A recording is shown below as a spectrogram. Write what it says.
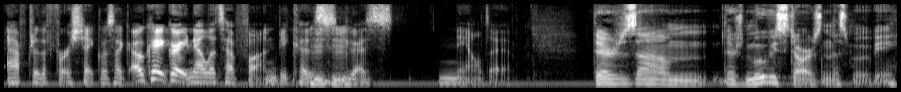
after the first take was like, okay, great, now let's have fun because you guys nailed it. There's um there's movie stars in this movie.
